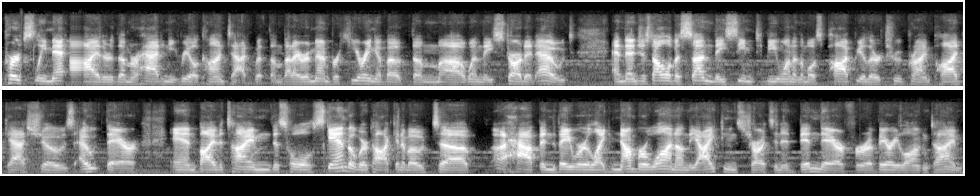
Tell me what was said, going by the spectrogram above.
personally met either of them or had any real contact with them. But I remember hearing about them uh, when they started out. And then just all of a sudden, they seemed to be one of the most popular true crime podcast shows out there. And by the time this whole scandal we're talking about uh, uh happened, they were like number one on the iTunes charts and had been there for a very long time.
